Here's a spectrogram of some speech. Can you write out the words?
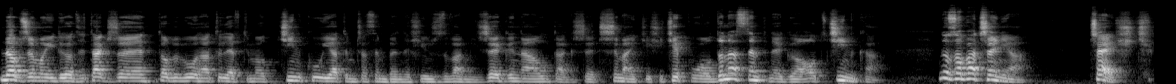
Dobrze, moi drodzy, także to by było na tyle w tym odcinku. Ja tymczasem będę się już z Wami żegnał, także trzymajcie się ciepło. Do następnego odcinka. Do zobaczenia. Cześć!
